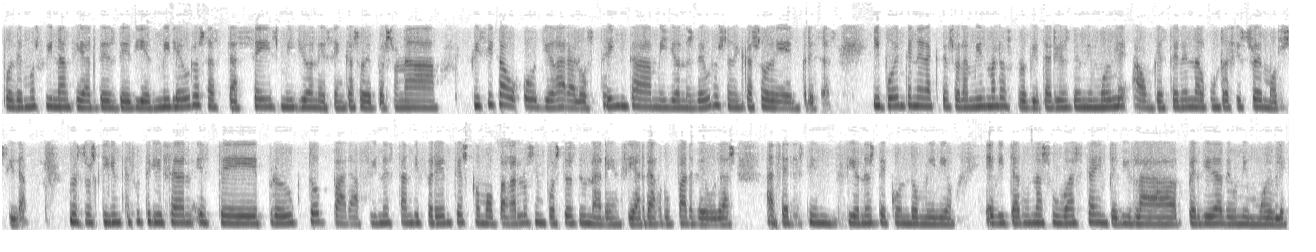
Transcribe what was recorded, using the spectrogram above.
Podemos financiar desde 10.000 euros hasta 6 millones en caso de persona física o, llegar a los 30 millones de euros en el caso de empresas. Y pueden tener acceso a la misma los propietarios de un inmueble, aunque estén en algún registro de morosidad. Nuestros clientes utilizan este producto para fines tan diferentes como pagar los impuestos de una herencia, reagrupar deudas, hacer extinciones de condominio, evitar una subasta e impedir la pérdida de un inmueble,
